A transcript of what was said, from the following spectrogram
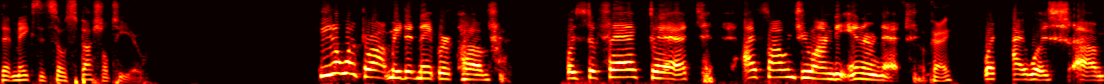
that makes it so special to you? You know what brought me to NaperCov was the fact that I found you on the internet. Okay. When I was um,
